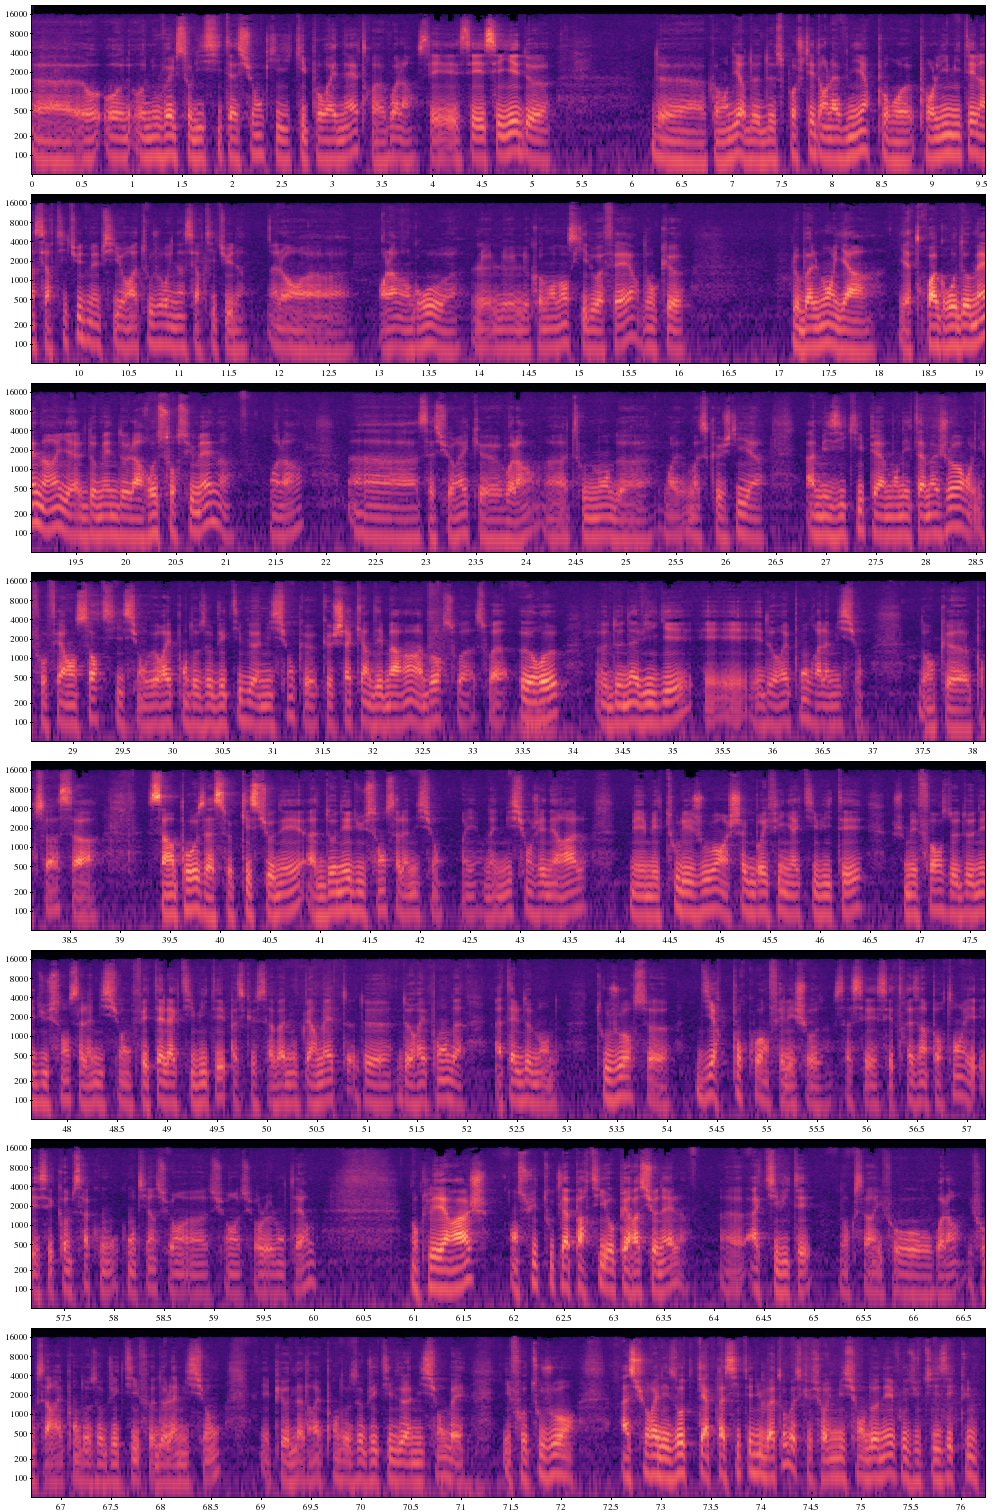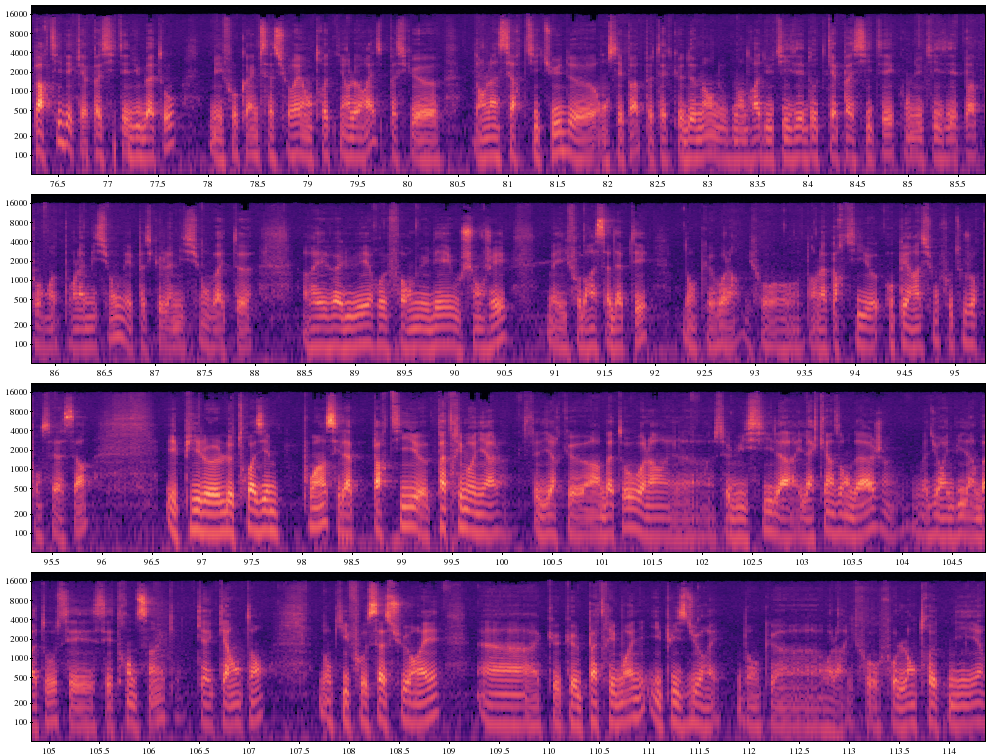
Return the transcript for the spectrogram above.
aux, nouvelles sollicitations qui, pourraient naître. voilà, c'est essayer de, comment dire, de, se projeter dans l'avenir pour, limiter l'incertitude, même s'il y aura toujours une incertitude. Alors voilà, en gros, le, commandant, ce qu'il doit faire. Donc, globalement, il y a, trois gros domaines. Hein. Il y a le domaine de la ressource humaine, voilà, euh, s'assurer que voilà, euh, tout le monde, euh, moi, ce que je dis à, mes équipes et à mon état-major, il faut faire en sorte, si, on veut répondre aux objectifs de la mission, que, chacun des marins à bord soit, heureux de naviguer et, de répondre à la mission. Donc pour ça, ça, impose à se questionner, à donner du sens à la mission. on a une mission générale, mais, tous les jours, à chaque briefing activité, je m'efforce de donner du sens à la mission. On fait telle activité parce que ça va nous permettre de, répondre à telle demande. Toujours se dire pourquoi on fait les choses. Ça, c'est très important et, c'est comme ça qu'on tient sur, sur, sur, le long terme. Donc les RH, ensuite toute la partie opérationnelle, euh, activité. Donc ça, il faut, voilà, il faut que ça réponde aux objectifs de la mission. Et puis au-delà de répondre aux objectifs de la mission, ben, il faut toujours assurer les autres capacités du bateau, parce que sur une mission donnée, vous n'utilisez qu'une partie des capacités du bateau, mais il faut quand même s'assurer d'entretenir le reste, parce que dans l'incertitude, euh, on ne sait pas, peut-être que demain on nous demandera d'utiliser d'autres capacités qu'on n'utilisait pas pour, pour la mission, mais parce que la mission va être euh, réévaluée, reformulée ou changée, mais il faudra s'adapter. Donc euh, voilà, il faut, dans la partie opération, il faut toujours penser à ça. Et puis le troisième point, c'est la partie patrimoniale. C'est-à-dire qu'un bateau, voilà, euh, celui-ci, il a, il a 15 ans d'âge. La durée de vie d'un bateau, c'est 35, 40 ans. Donc il faut s'assurer euh, que, le patrimoine il puisse durer. Donc euh, voilà, il faut l'entretenir,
